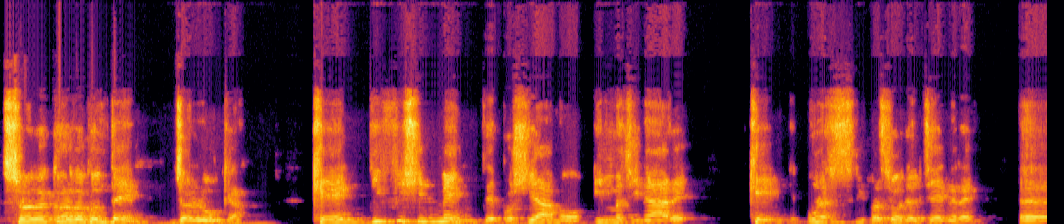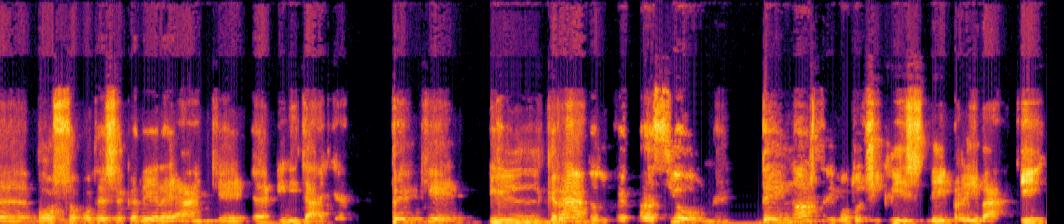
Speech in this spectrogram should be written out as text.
Sono d'accordo con te, Gianluca, che difficilmente possiamo immaginare che una situazione del genere eh, possa potesse accadere anche eh, in Italia, perché il grado di preparazione dei nostri motociclisti privati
